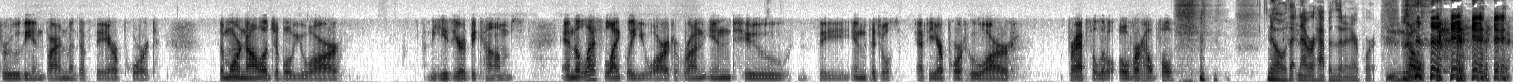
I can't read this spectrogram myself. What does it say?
through the environment of the airport, the more knowledgeable you are, the easier it becomes, and the less likely you are to run into the individuals at the airport who are perhaps a little over helpful. no, that never happens at an airport. No.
